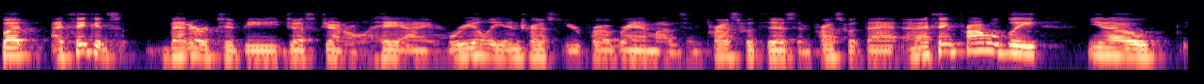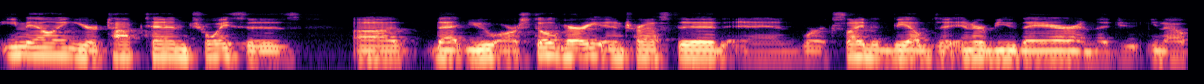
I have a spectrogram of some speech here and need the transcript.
But I think it's better to be just general. Hey, I am really interested in your program. I was impressed with this, impressed with that. And I think probably, you know, emailing your top 10 choices uh, that you are still very interested and we're excited to be able to interview there and that you, you know,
